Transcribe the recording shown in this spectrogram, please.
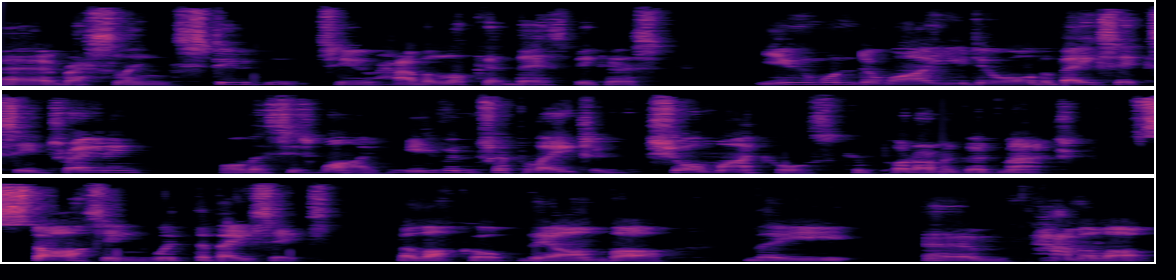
uh, wrestling student to have a look at this because you wonder why you do all the basics in training. Well, this is why. Even Triple H and Shawn Michaels can put on a good match, starting with the basics: the lockup, the armbar, the um, hammerlock,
